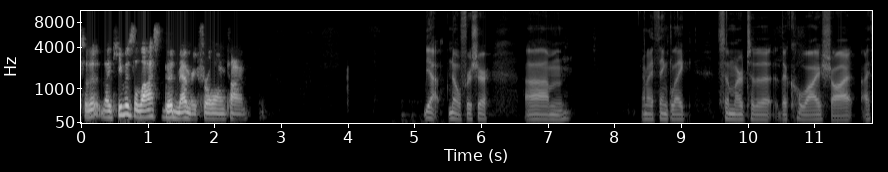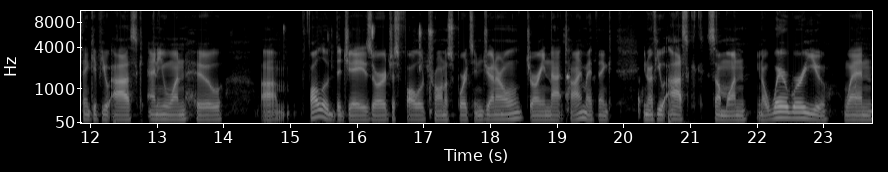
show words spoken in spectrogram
So that like he was the last good memory for a long time. Yeah, no, for sure. Um, and I think like similar to the the Kawhi shot, I think if you ask anyone who um, followed the Jays or just followed Toronto sports in general during that time, I think you know if you ask someone, you know, where were you when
